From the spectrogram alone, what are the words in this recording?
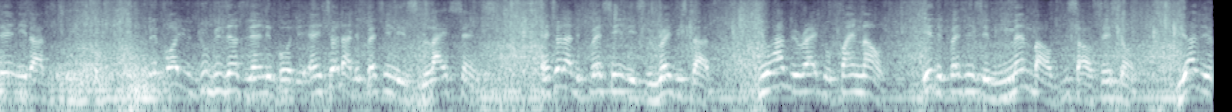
saying it that before you do business with anybody ensure that the person is licensed ensure that the person is registered. You have the right to find out if the person is a member of this association you have the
